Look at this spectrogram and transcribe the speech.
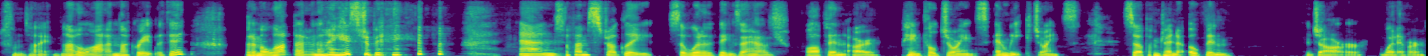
sometimes. Not a lot. I'm not great with it, but I'm a lot better than I used to be. and if I'm struggling, so one of the things I have often are painful joints and weak joints. So if I'm trying to open a jar or whatever,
